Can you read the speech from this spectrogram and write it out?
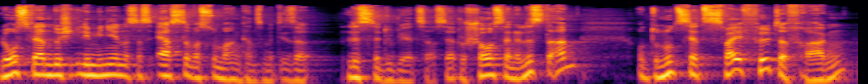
Loswerden durch Eliminieren ist das erste, was du machen kannst mit dieser Liste, die du jetzt hast. Ja, du schaust deine Liste an und du nutzt jetzt zwei Filterfragen,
